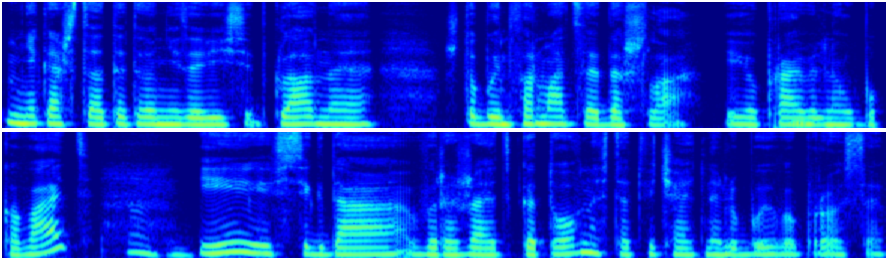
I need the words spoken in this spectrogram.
мне кажется, от этого не зависит. Главное, чтобы информация дошла, ее правильно упаковать mm-hmm. и всегда выражать готовность отвечать на любые вопросы.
